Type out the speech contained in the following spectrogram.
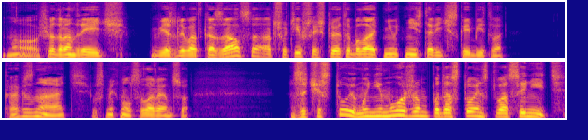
но Федор Андреевич вежливо отказался, отшутившись, что это была отнюдь не историческая битва. — Как знать, — усмехнулся Лоренцо. Зачастую мы не можем по достоинству оценить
